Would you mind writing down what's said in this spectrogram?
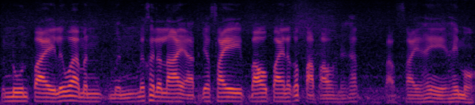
มันนูนไปหรือว่ามันเหมือนไม่ค่อยละลาย อาจจะไฟเบาไปแล้วก็ปรับเอานะครับ ปรับไฟให้ให้เหมาะ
